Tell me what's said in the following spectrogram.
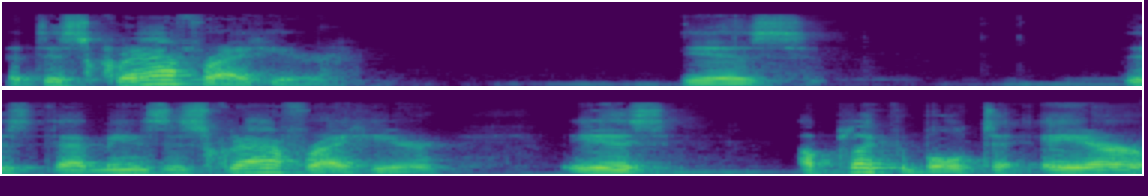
that this graph right here is this, that means this graph right here is applicable to air,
